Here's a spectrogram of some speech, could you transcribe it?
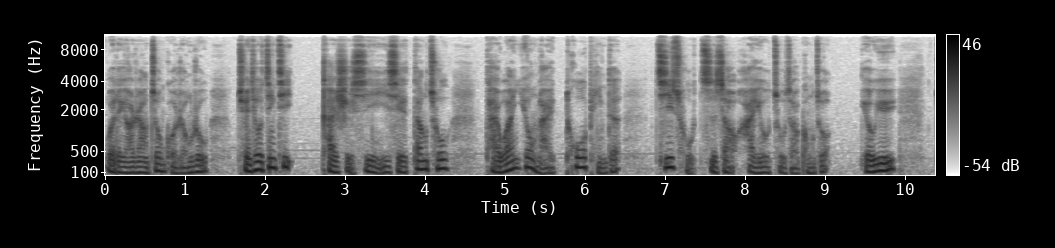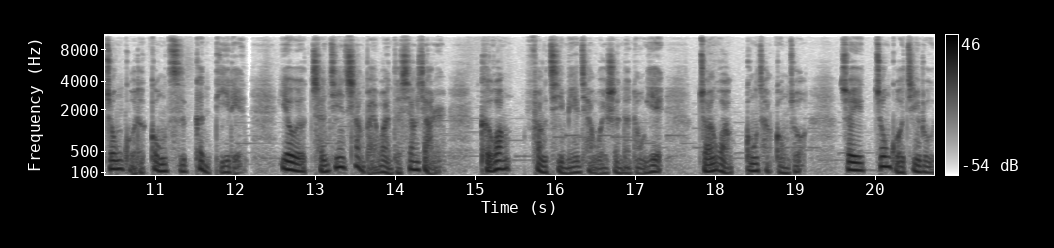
为了要让中国融入全球经济，开始吸引一些当初台湾用来脱贫的基础制造还有组装工作。由于中国的工资更低廉，又有成千上百万的乡下人渴望放弃勉强为生的农业，转往工厂工作，所以中国进入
